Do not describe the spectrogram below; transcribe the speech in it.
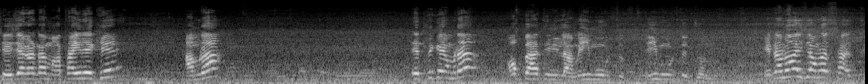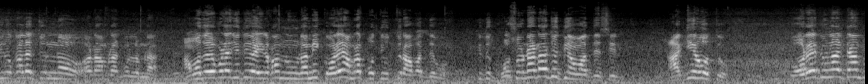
সেই জায়গাটা মাথায় রেখে আমরা এর থেকে আমরা অব্যাহতি নিলাম এই মুহূর্ত এই মুহূর্তের জন্য। এটা নয় যে আমরা চিরকালের জন্য আমরা করলাম না। আমাদের উপরে যদি এরকম নোংরামি করে, আমরা প্রতি উত্তর আবার দেবো। কিন্তু ঘোষণাটা যদি আমার দেশের আগে হতো, পরে ডোনাল্ড ট্রাম্প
